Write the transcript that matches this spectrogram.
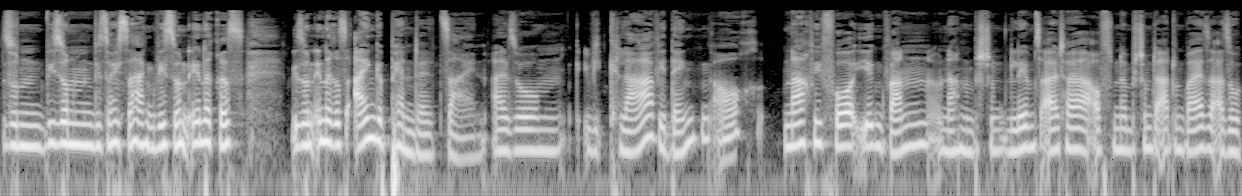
so ein, wie so ein, wie soll ich sagen, wie so ein inneres, wie so ein inneres eingependelt sein. Also, wie klar, wir denken auch nach wie vor irgendwann nach einem bestimmten Lebensalter auf eine bestimmte Art und Weise. Also,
